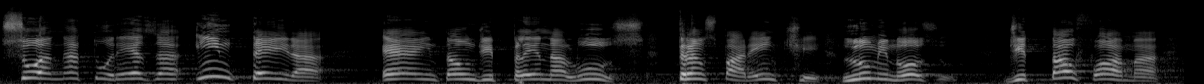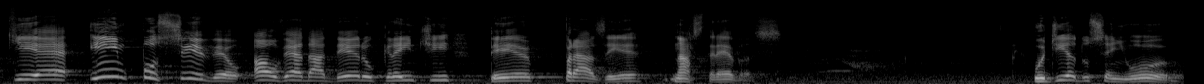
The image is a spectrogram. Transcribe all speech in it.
Sua natureza inteira é então de plena luz, transparente, luminoso, de tal forma que é impossível ao verdadeiro crente ter prazer nas trevas. O dia do Senhor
